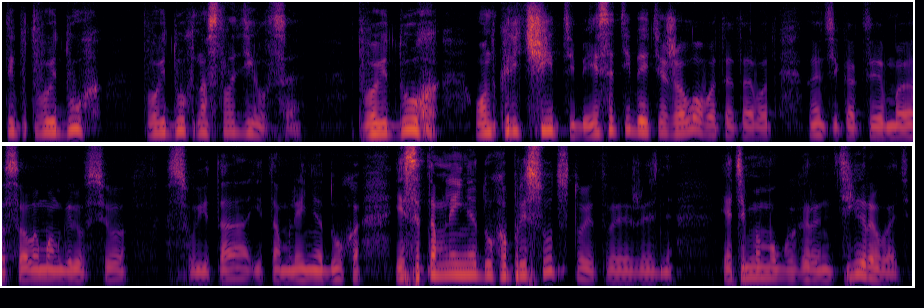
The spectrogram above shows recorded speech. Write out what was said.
ты, твой дух, твой дух насладился. Твой дух, он кричит тебе. Если тебе тяжело, вот это вот, знаете, как ты, Соломон говорил, все, суета и томление духа. Если томление духа присутствует в твоей жизни, я тебе могу гарантировать,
